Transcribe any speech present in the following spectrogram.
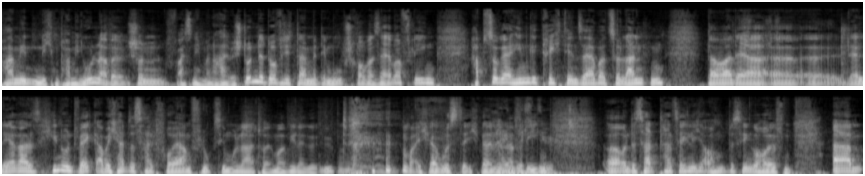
paar Minuten, nicht ein paar Minuten, aber schon, weiß nicht mal eine halbe Stunde durfte ich dann mit dem Hubschrauber selber fliegen. Hab sogar hingekriegt, den selber zu landen. Da war der, äh, der Lehrer hin und weg, aber ich hatte es halt vorher am Flugsimulator immer wieder geübt, weil ich ja wusste, ich werde da Heimlich fliegen. geübt. Äh, und es hat tatsächlich auch ein bisschen geholfen. Ähm,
